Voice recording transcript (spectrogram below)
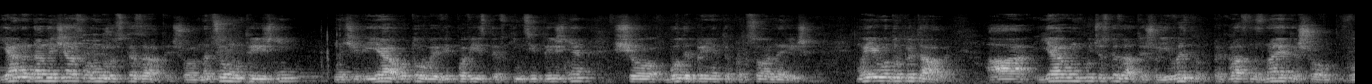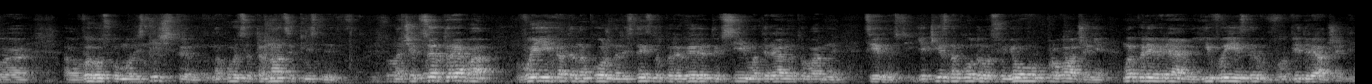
Я на даний час вам можу сказати, що на цьому тижні значить, я готовий відповісти в кінці тижня, що буде прийнято процесуальне рішення. Ми його допитали. А я вам хочу сказати, що і ви прекрасно знаєте, що в е, Виговському лісничестві знаходиться 13 лісництв. Значить, це треба виїхати на кожне лісництво, перевірити всі матеріально-товарні цінності, які знаходились у нього в провадженні. Ми перевіряємо і виїзди в відрядження.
